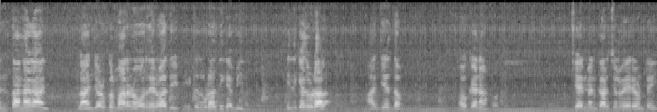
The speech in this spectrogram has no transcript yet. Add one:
ఎంత అన్నా కానీ లంచొడుకులు మరణ ఓరు తెరవద్దు. ఇటు ఇటు చూడద్దు ఇక మీది. కిందికే చూడాలా. అది చేద్దాం. ఓకేనా? ఓకే. చైర్మన్ ఖర్చులు వేరే ఉంటాయి.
